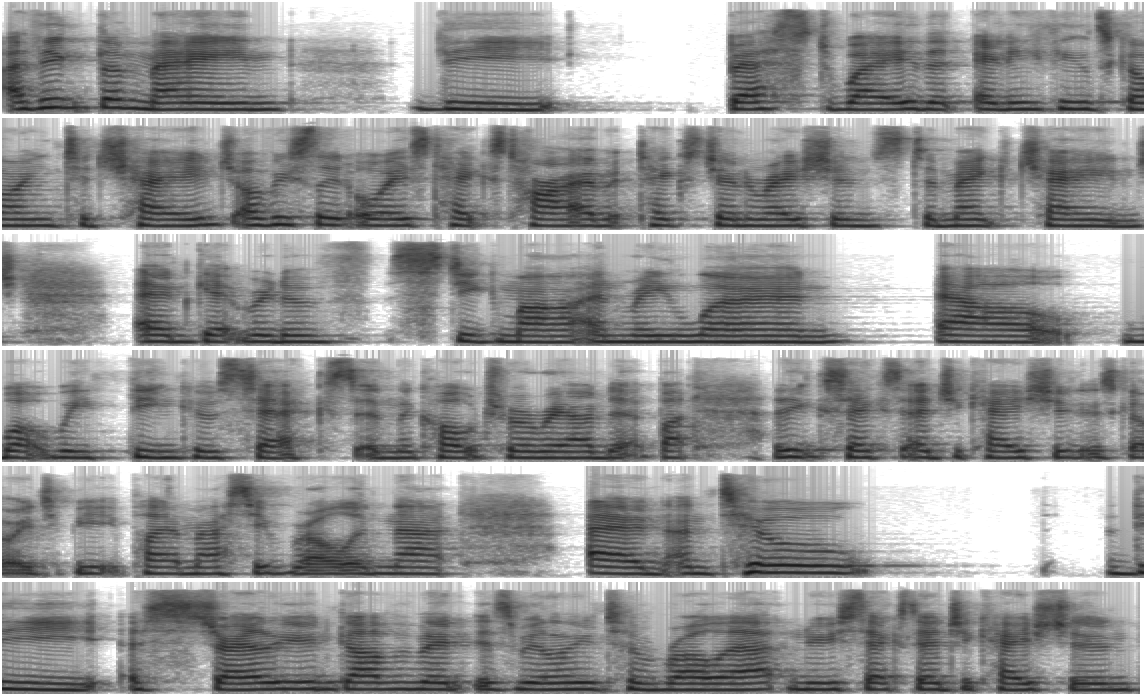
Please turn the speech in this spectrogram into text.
I think the main, the best way that anything's going to change, obviously, it always takes time, it takes generations to make change and get rid of stigma and relearn our what we think of sex and the culture around it but i think sex education is going to be play a massive role in that and until the australian government is willing to roll out new sex education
